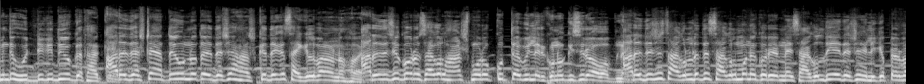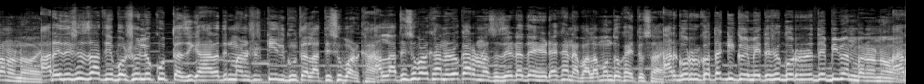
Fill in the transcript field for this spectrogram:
মিন্দে হুদ্দিকে থাকে। আর দেশটা এতই উন্নত এই দেশে হাঁসকে দেখে সাইকেল বানানো হয়। আর দেশে গরু ছাগল হাঁস মোরগ কুত্তা বিলের কোনো কিছুর অভাব নেই। আর এই দেশে ছাগলটাতে ছাগল মনে করি নাই ছাগল দিয়ে দেশে হেলিকপ্টার বানানো হয়। আর দেশে জাতীয় পশু কুত্তা জিগা সারাদিন মানুষের কিল গুতা লাতি সুপার খায়। আর লাতি সুপার খানারও কারণ আছে যেটা দেয় হেডা খায় না ভালো মন্দ খাইতো চায় আর গরুর কথা কি এই দেশে গরুর দিয়ে বিমান বানানো হয়। আর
